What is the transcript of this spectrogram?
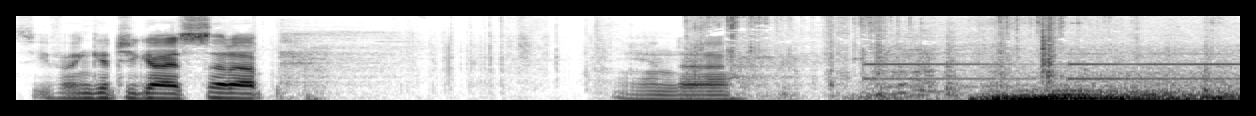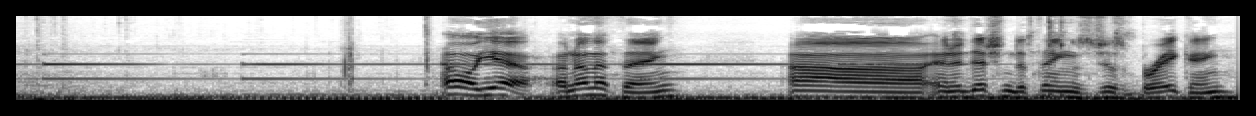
See if I can get you guys set up. And, uh... Oh, yeah, another thing. Uh, in addition to things just breaking,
